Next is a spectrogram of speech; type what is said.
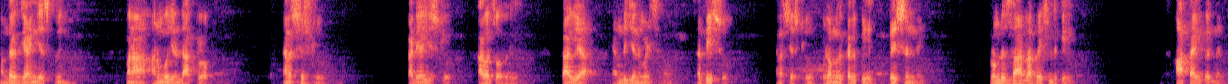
మన దగ్గర జాయిన్ చేసుకుని మన అనుభవించిన డాక్టర్లు అనస్టిస్టులు కార్డియాలజిస్టులు రాఘవ చౌదరి కావ్య ఎండి జన్ మెడిసిన్ సతీష్ అనస్టిస్టులు వీళ్ళందరూ కలిపి పేషెంట్ని రెండు సార్లు ఆ పేషెంట్కి హార్ట్ ఆగిపోయిందండి.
